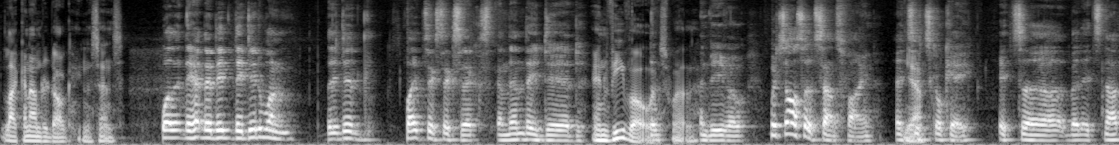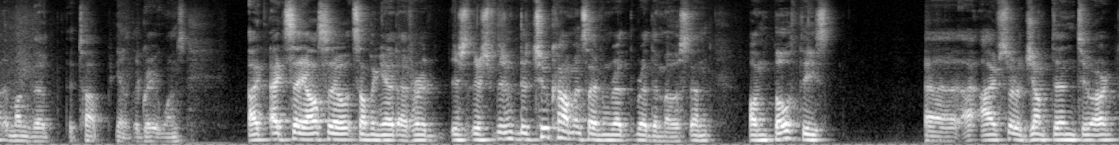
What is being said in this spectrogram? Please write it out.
like an underdog in a sense. Well, they had, they did they did one. They did Flight Six Six Six, and then they did En Vivo as well. En Vivo, which also sounds fine. It's Yeah. it's okay. It's uh, but it's not among the, the top, you know, the great ones. I, I'd say also something that I've heard. There's, there's the two comments I've read read the most, and on both these, uh, I, I've sort of jumped into our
